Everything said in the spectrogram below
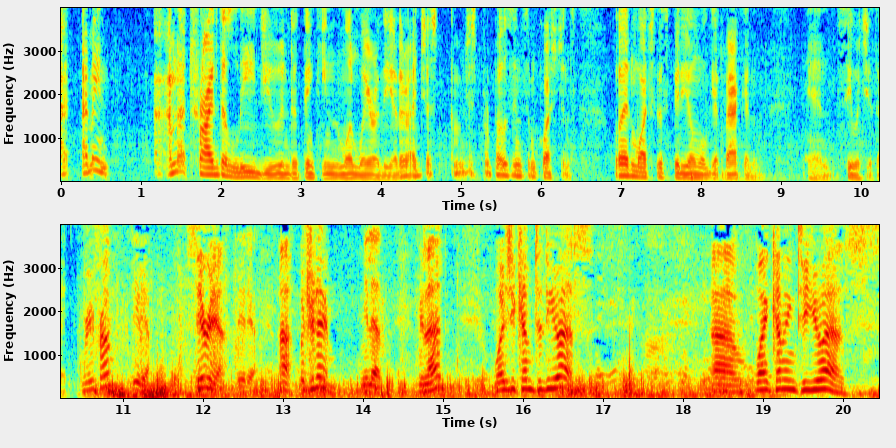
I, I mean, I'm not trying to lead you into thinking one way or the other. I just, I'm just proposing some questions. Go ahead and watch this video and we'll get back and, and see what you think. Where are you from? Syria. Syria. Syria. Ah, what's your name? Milad. Milad? Why did you come to the U.S.? Uh, why coming to U.S.?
